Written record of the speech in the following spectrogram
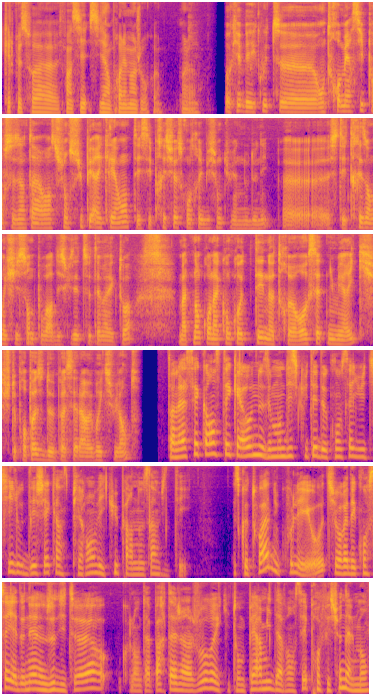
Quel que soit, enfin s'il y a un problème un jour, quoi. Voilà. Ok, bah écoute, euh, on te remercie pour ces interventions super éclairantes et ces précieuses contributions que tu viens de nous donner. Euh, C'était très enrichissant de pouvoir discuter de ce thème avec toi. Maintenant qu'on a concocté notre recette numérique, je te propose de passer à la rubrique suivante. Dans la séquence TKO, nous aimons discuter de conseils utiles ou d'échecs inspirants vécus par nos invités. Est-ce que toi, du coup, Léo, tu aurais des conseils à donner à nos auditeurs que l'on t'a partagé un jour et qui t'ont permis d'avancer professionnellement?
